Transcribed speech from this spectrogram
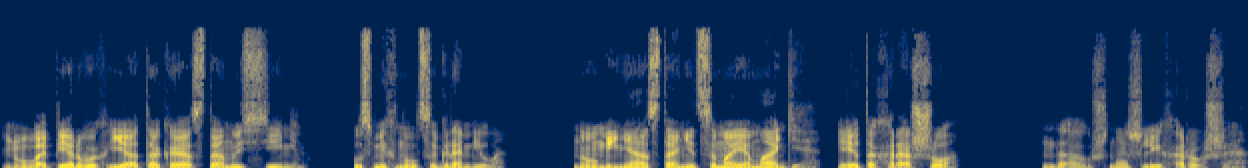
Ну, во-первых, я так и останусь синим, усмехнулся Громила. Но у меня останется моя магия, и это хорошо. Да уж, нашли хорошее.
